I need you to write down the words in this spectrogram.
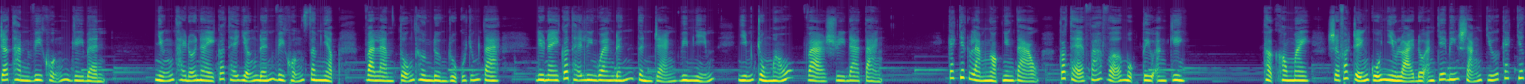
trở thành vi khuẩn gây bệnh – những thay đổi này có thể dẫn đến vi khuẩn xâm nhập và làm tổn thương đường ruột của chúng ta. Điều này có thể liên quan đến tình trạng viêm nhiễm, nhiễm trùng máu và suy đa tạng. Các chất làm ngọt nhân tạo có thể phá vỡ mục tiêu ăn kiêng. Thật không may, sự phát triển của nhiều loại đồ ăn chế biến sẵn chứa các chất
